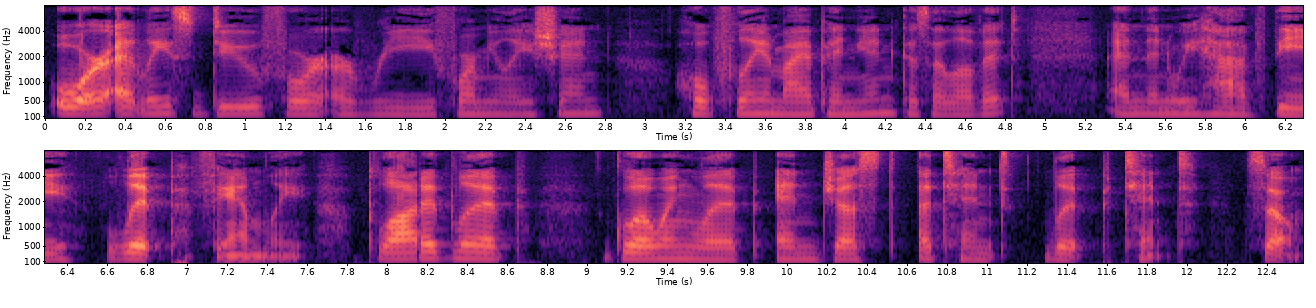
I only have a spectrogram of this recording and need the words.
or at least due for a reformulation, hopefully, in my opinion, because I love it. And then we have the Lip family blotted lip, glowing lip, and just a tint lip tint. So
